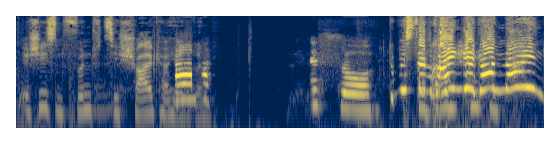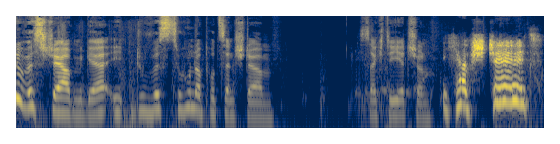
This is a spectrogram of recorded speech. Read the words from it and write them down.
Wir schießen 50 Schalker hier Ah. drin. Ist so. Du bist dann reingegangen! Nein! Du wirst sterben, gell? Du wirst zu 100% sterben. Das sag ich dir jetzt schon. Ich hab Schild.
